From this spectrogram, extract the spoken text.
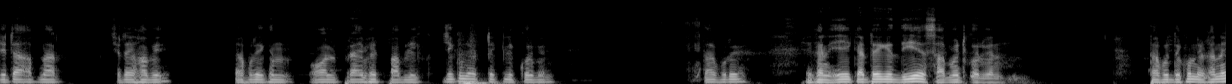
যেটা আপনার, সেটাই হবে। তারপরে এখানে, অল প্রাইভেট, পাবলিক যে কোনো একটা ক্লিক করবেন। তারপরে এখানে এই ক্যাটাগরি দিয়ে সাবমিট করবেন। তারপর দেখুন এখানে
